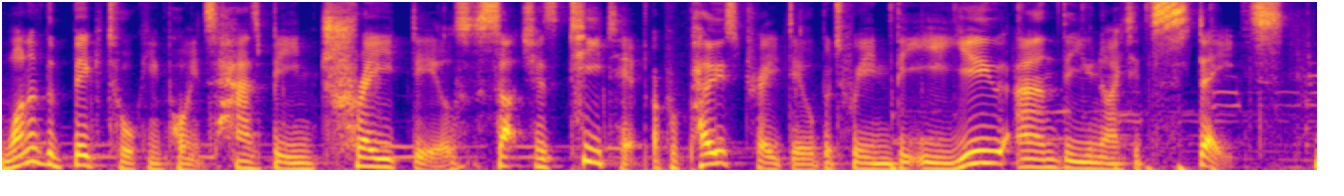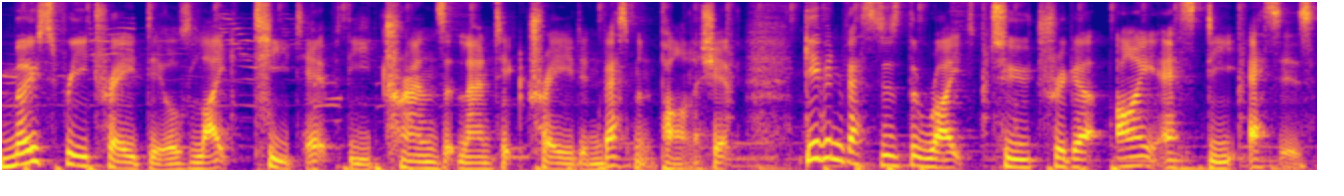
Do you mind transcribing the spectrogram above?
One of the big talking points has been trade deals, such as TTIP, a proposed trade deal between the EU and the United States. Most free trade deals like TTIP, the Transatlantic Trade Investment Partnership, give investors the right to trigger ISDSs,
